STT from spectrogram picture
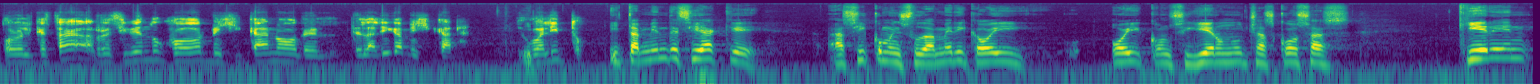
por el que está recibiendo un jugador mexicano de la Liga Mexicana. Igualito. Y, también decía que, así como en Sudamérica hoy, hoy consiguieron muchas cosas, quieren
